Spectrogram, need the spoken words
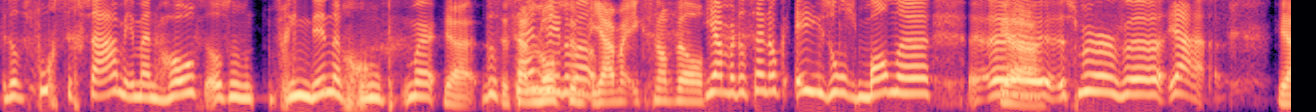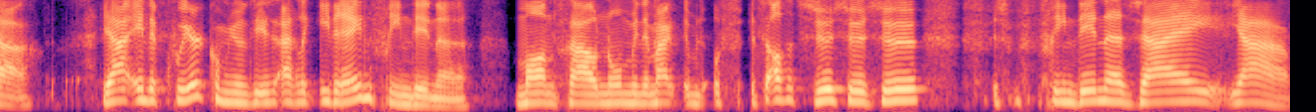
dat voegt zich samen in mijn hoofd als een vriendinnengroep. Maar Ja, dat zijn losse, helemaal... ja, maar ik snap wel. Ja, maar dat zijn ook ezels, mannen, eh, Ja. smurven. Ja, Ja. ja, in de queer community is eigenlijk iedereen vriendinnen. Man, vrouw, non maar Het is altijd ze, ze, ze. Vriendinnen, zij. Ja.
